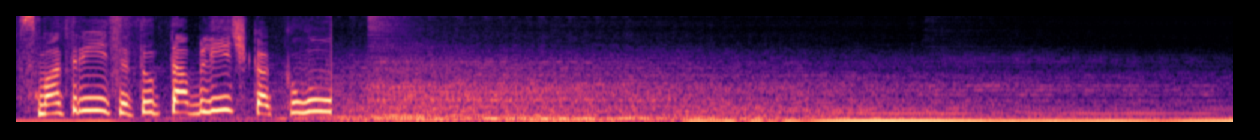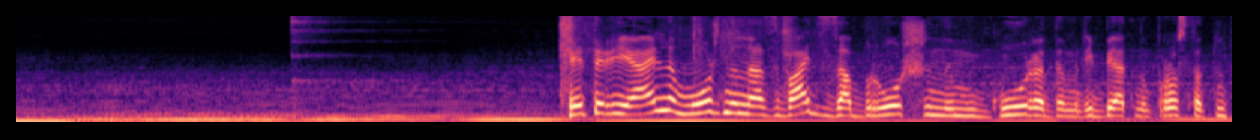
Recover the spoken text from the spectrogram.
Смотрите, тут табличка «Клуб». Это реально можно назвать заброшенным городом, ребят. Ну просто тут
